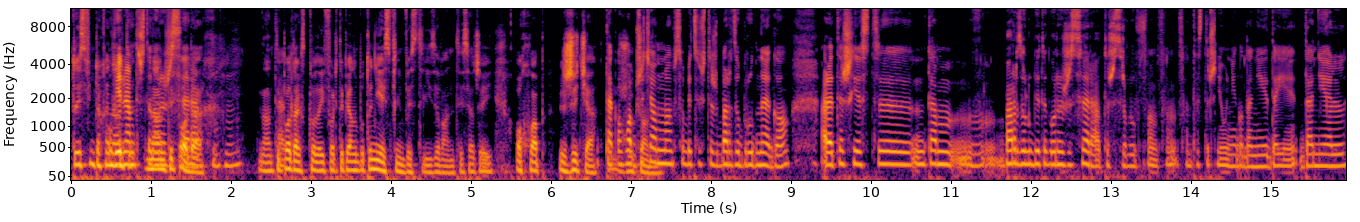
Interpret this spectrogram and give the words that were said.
to jest film trochę na, Uwielbiam na antypodach. Mhm. Na antypodach z kolei fortepianu, bo to nie jest film wystylizowany, to jest raczej ochłap życia. Tak, ochłap rzucony. życia, on ma w sobie coś też bardzo brudnego, ale też jest y, tam, bardzo lubię tego reżysera, też zrobił fa, fa, fantastycznie u niego Daniel, Daniel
